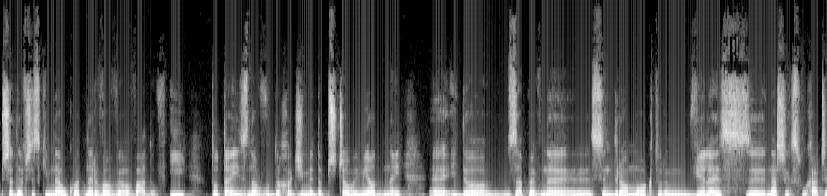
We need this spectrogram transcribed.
przede wszystkim na układ nerwowy owadów i Tutaj znowu dochodzimy do pszczoły miodnej e, i do zapewne e, syndromu, o którym wiele z naszych słuchaczy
